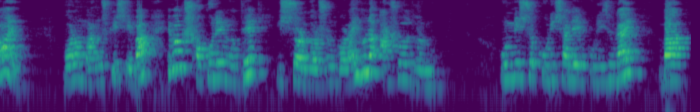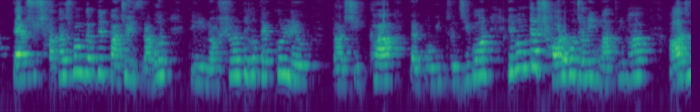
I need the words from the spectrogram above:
নয়, বরং মানুষকে সেবা এবং সকলের মধ্যে ঈশ্বর দর্শন করাই হলো আসল ধর্ম। উনিশশো কুড়ি সালের কুড়ি জুলাই বা তেরোশো সাতাশ বঙ্গাব্দের পাঁচই শ্রাবণ তিনি নশ্বর দেহ ত্যাগ করলেও তার শিক্ষা, তার পবিত্র জীবন এবং তার সর্বজনীন মাতৃভাব আজও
